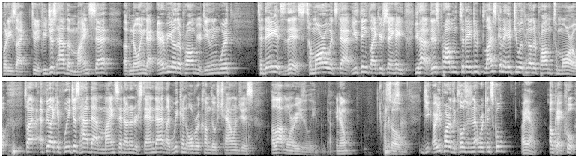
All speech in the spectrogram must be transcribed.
But he's like, dude, if you just have the mindset of knowing that every other problem you're dealing with, today it's this, tomorrow it's that. You think like you're saying, hey, you have this problem today, dude, life's gonna hit you with another problem tomorrow. So I, I feel like if we just have that mindset and understand that, like we can overcome those challenges a lot more easily. Yeah. You know? So, 100%. do you- are you part of the Closers Network in Skool? I am. Okay, cool.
